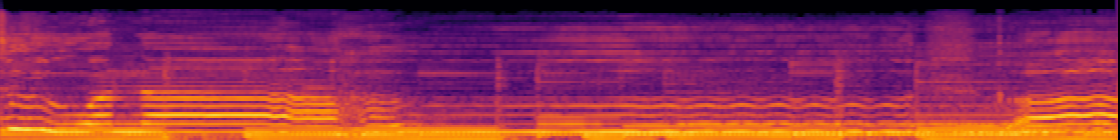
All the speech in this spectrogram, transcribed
Katsuana Kauhiau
